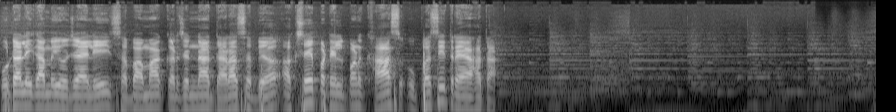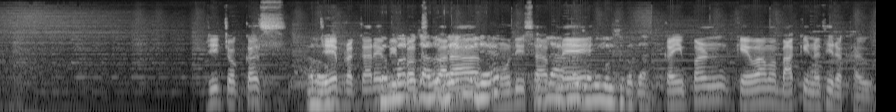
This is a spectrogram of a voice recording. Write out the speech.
કોટાલી ગામે યોજાયેલી સભામાં કરજણના ધારાસભ્ય અક્ષય પટેલ પણ ખાસ ઉપસ્થિત રહ્યા હતા. જી ચોક્કસ. જે પ્રકારે વિપક્ષ દ્વારા મોદી સાહેબને કંઈ પણ કહેવામાં બાકી નથી રખાયું.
